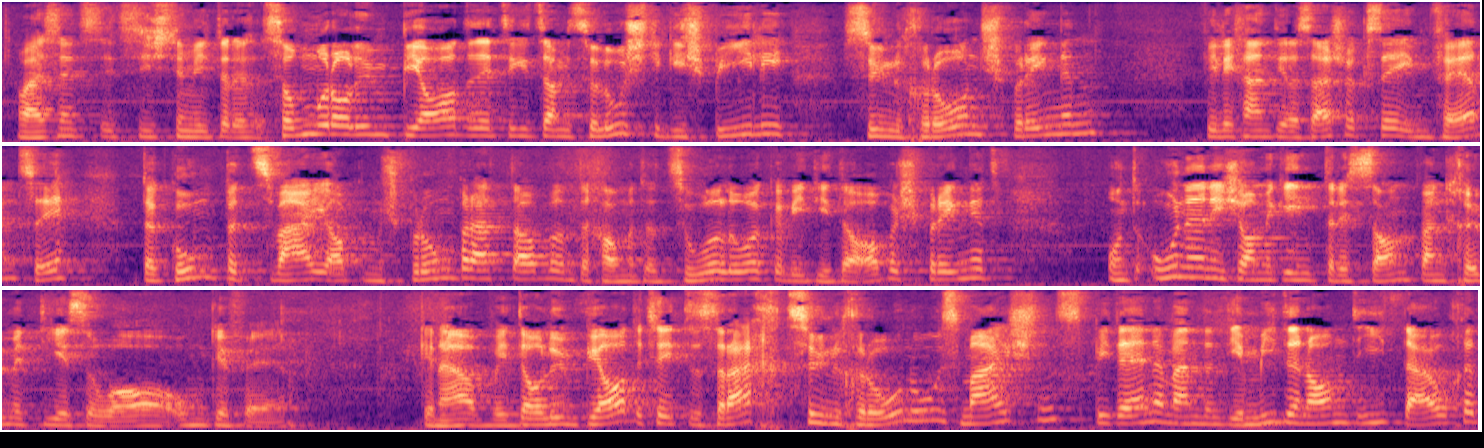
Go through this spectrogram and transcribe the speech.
Ich weiss nicht, jetzt ist dann wieder eine Sommerolympiade, jetzt gibt es so lustige Spiele, synchron springen. Vielleicht habt ihr das auch schon gesehen im Fernsehen. Da gumpen zwei ab dem Sprungbrett ab und dann kann man da zuschauen, wie die da abspringen. Und unten ist es interessant, wann kommen die so an, ungefähr. Genau, bei der Olympiade sieht das recht synchron aus, meistens, bei denen, wenn dann die miteinander eintauchen.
